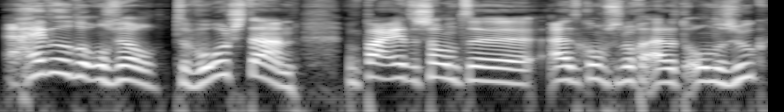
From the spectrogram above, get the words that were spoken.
hij wilde ons wel te woord staan. Een paar interessante uitkomsten nog uit het onderzoek.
